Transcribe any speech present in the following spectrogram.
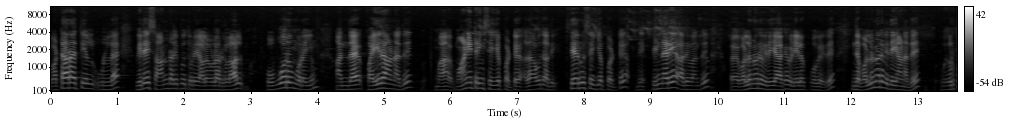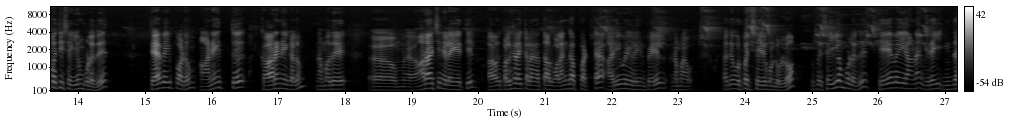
வட்டாரத்தில் உள்ள விதை சான்றளிப்பு துறை அலுவலர்களால் ஒவ்வொரு முறையும் அந்த பயிரானது மா- மானிட்டரிங் செய்யப்பட்டு அதாவது அது தேர்வு செய்யப்பட்டு அது பின்னரே அது வந்து வல்லுநர் விதையாக வெளியில் போகிறது. இந்த வல்லுநர் விதையானது உற்பத்தி செய்யும் பொழுது தேவைப்படும் அனைத்து காரணிகளும் நமது ஆராய்ச்சி நிலையத்தில் அதாவது பல்கலைக்கழகத்தால் வழங்கப்பட்ட அறிவுரைகளின் பேரில் நம்ம வந்து உற்பத்தி செய்து கொண்டுள்ளோம். இப்போ செய்யும் பொழுது தேவையான விதை இந்த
